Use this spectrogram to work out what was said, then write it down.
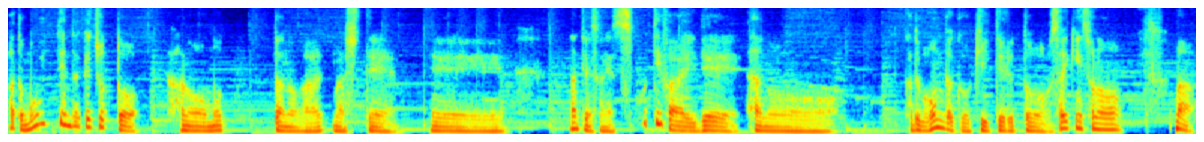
あともう一点だけちょっと、あの、思ったのがありまして、えー、なんていうんですかね、Spotify で、あの、例えば音楽を聴いてると、最近その、まあ、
